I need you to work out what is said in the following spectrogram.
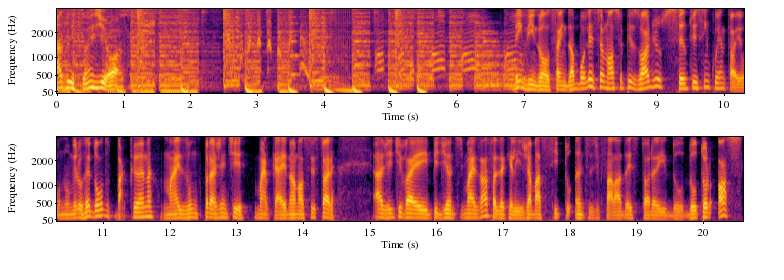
As lições de Oz. Bem-vindo ao Saindo da Bolha, esse é o nosso episódio 150, ó, é um número redondo, bacana, mais um pra gente marcar aí na nossa história. A gente vai pedir antes de mais nada, fazer aquele jabacito antes de falar da história aí do Dr. Oz.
